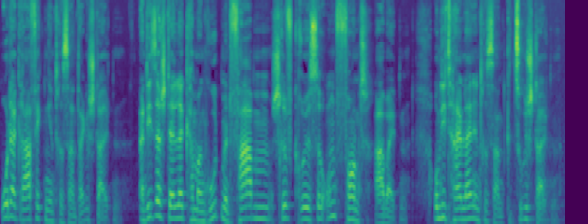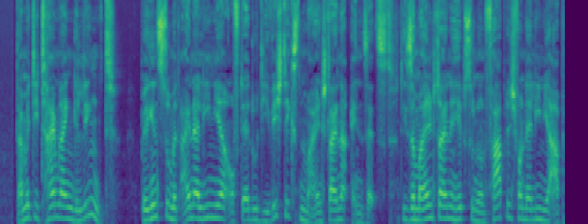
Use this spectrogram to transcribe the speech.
oder Grafiken interessanter gestalten. An dieser Stelle kann man gut mit Farben, Schriftgröße und Font arbeiten, um die Timeline interessant zu gestalten. Damit die Timeline gelingt, beginnst du mit einer Linie, auf der du die wichtigsten Meilensteine einsetzt. Diese Meilensteine hebst du nun farblich von der Linie ab.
